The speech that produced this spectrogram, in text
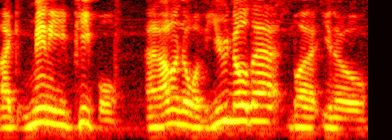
like many people, and I don't know if you know that, but you know,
